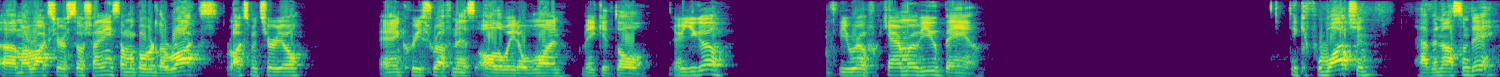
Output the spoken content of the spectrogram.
Uh, my rocks here are still shiny, so I'm going to go over to the rocks, rocks material, and increase roughness all the way to one, make it dull. There you go. Zero for camera view, bam. Thank you for watching. Have an awesome day.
